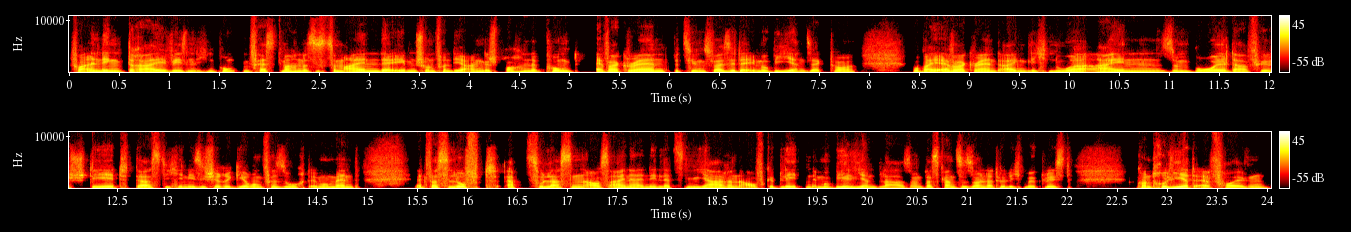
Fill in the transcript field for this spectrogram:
vor allen Dingen drei wesentlichen Punkten festmachen. Das ist zum einen der eben schon von dir angesprochene Punkt Evergrande beziehungsweise der Immobiliensektor, wobei Evergrande eigentlich nur ein Symbol dafür steht, dass die chinesische Regierung versucht im Moment etwas Luft abzulassen aus einer in den letzten Jahren aufgeblähten Immobilienblase. Und das Ganze soll natürlich möglichst kontrolliert erfolgen.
